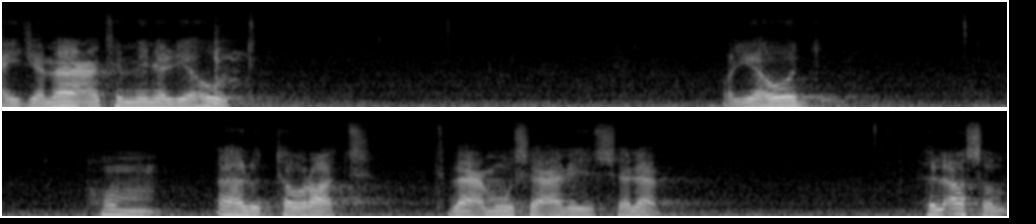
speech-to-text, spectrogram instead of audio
أي جماعة من اليهود. واليهود هم أهل التوراة اتباع موسى عليه السلام. في الأصل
